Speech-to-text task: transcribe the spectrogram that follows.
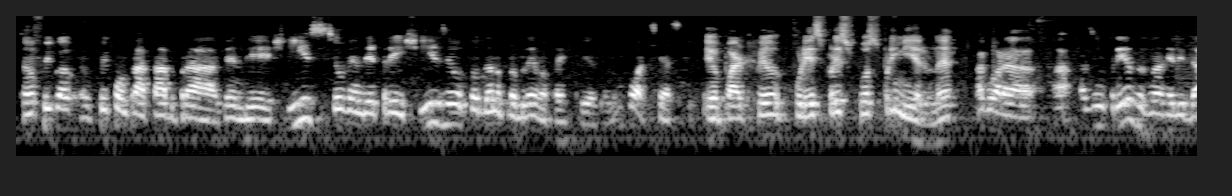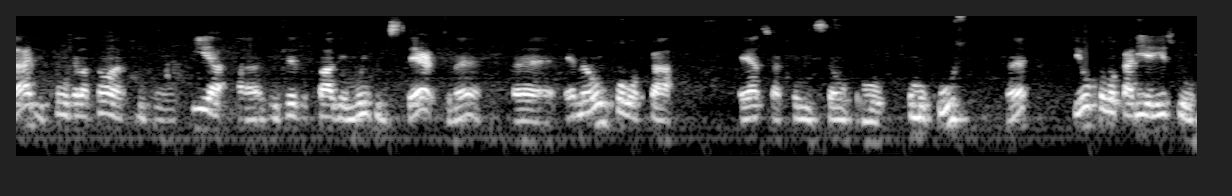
Então, eu fui, eu fui contratado para vender X, se eu vender 3X, eu estou dando problema para a empresa. Não pode ser assim. Eu parto por, por esse pressuposto primeiro, né? Agora, a, as empresas, na realidade, com relação a o que a, as empresas fazem muito de certo, né? É, é, não colocar essa comissão como, como custo, né? Eu colocaria isso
